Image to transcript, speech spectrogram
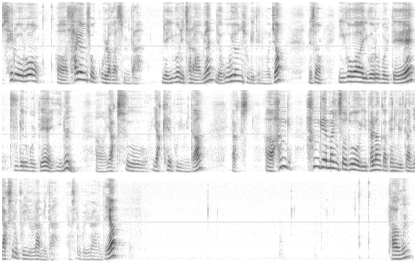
세로로 4연속 올라갔습니다. 이제 2번 2차 나오면 이제 5연속이 되는 거죠. 그래서 이거와 이거로 볼 때, 두 개로 볼 때, 이는 어, 약수, 약해 보입니다. 약수, 아, 한, 개, 한 개만 있어도 이 별난 카페는 일단 약수로 분류를 합니다. 약수로 분류를 하는데요. 다음은,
